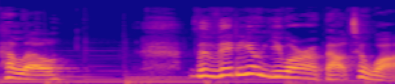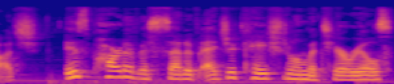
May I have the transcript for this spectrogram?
Hello. The video you are about to watch is part of a set of educational materials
